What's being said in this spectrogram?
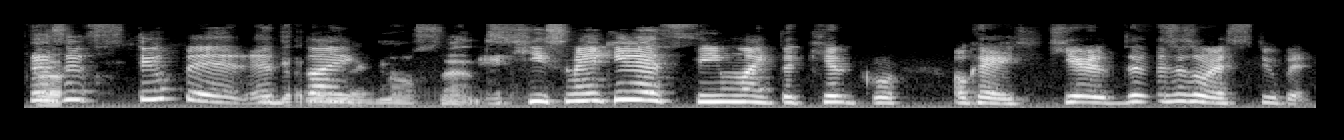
Because it's stupid. It's doesn't like make no sense. he's making it seem like the kid. Gr- okay, here, this is where it's stupid.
